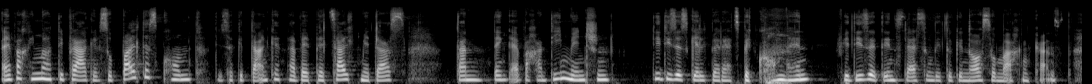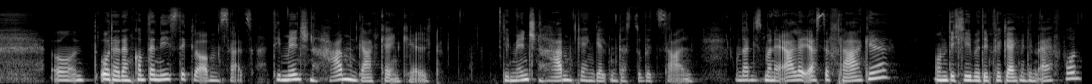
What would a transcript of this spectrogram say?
einfach immer die Frage, sobald es kommt, dieser Gedanke, na, wer bezahlt mir das, dann denk einfach an die Menschen, die dieses Geld bereits bekommen, für diese Dienstleistung, die du genauso machen kannst. Und, oder dann kommt der nächste Glaubenssatz. Die Menschen haben gar kein Geld. Die Menschen haben kein Geld, um das zu bezahlen. Und dann ist meine allererste Frage, und ich liebe den Vergleich mit dem iPhone.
